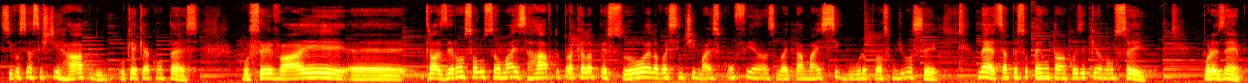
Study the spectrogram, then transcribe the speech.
se você assistir rápido, o que é que acontece? Você vai é, trazer uma solução mais rápido para aquela pessoa, ela vai sentir mais confiança, vai estar mais segura próximo de você. Né? Se a pessoa perguntar uma coisa que eu não sei, por exemplo,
